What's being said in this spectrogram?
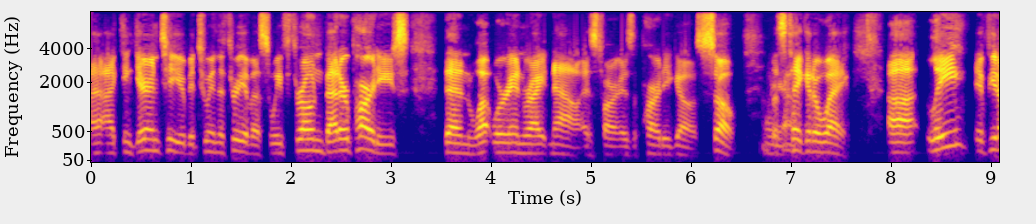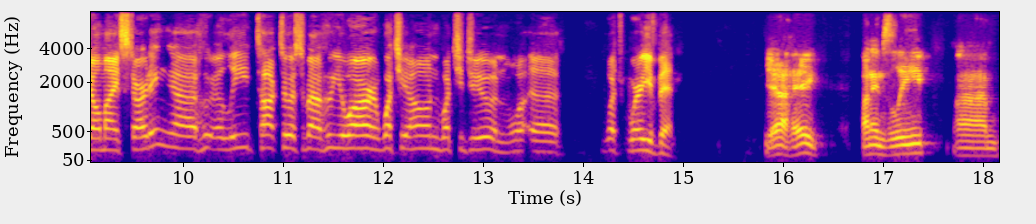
I, I, can guarantee you, between the three of us, we've thrown better parties than what we're in right now as far as the party goes. So oh, let's yeah. take it away. Uh, Lee, if you don't mind starting, uh, who, uh, Lee, talk to us about who you are, what you own, what you do, and what, uh, what where you've been. Yeah. Hey, my name's Lee. I'm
